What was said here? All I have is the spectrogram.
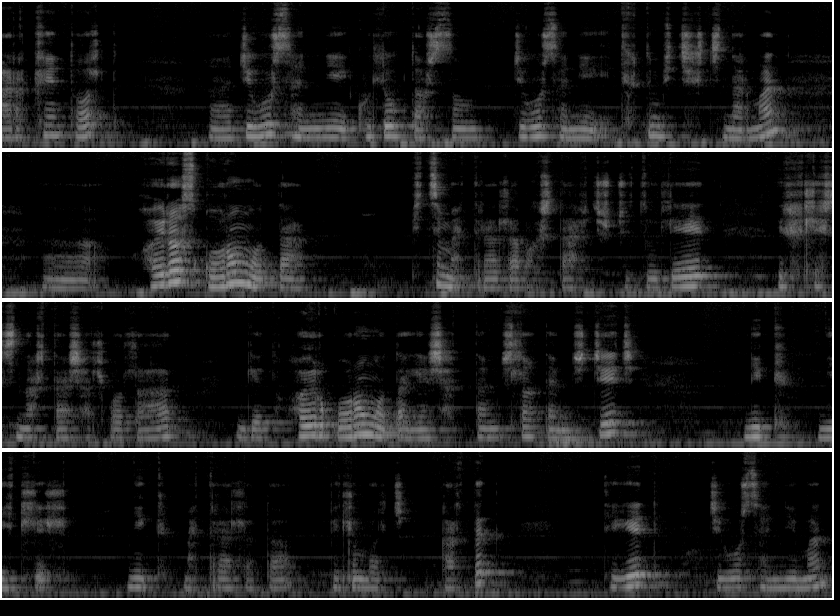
гаргахын тулд жигүүр санины клубд орсон жигүүр санины идэвхтэн бичигч нар маань 2-оос 3 удаа бичсэн материалаа багштай авчирч үзүүлээд эрхлэгч нартаа шалгуулад ингээд 2 3 удаагийн шат дамжлага дамжижээж нэг нийтлэл нэг материал одоо бэлэн болж гардаг. Тэгээд жигүүр саний маань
